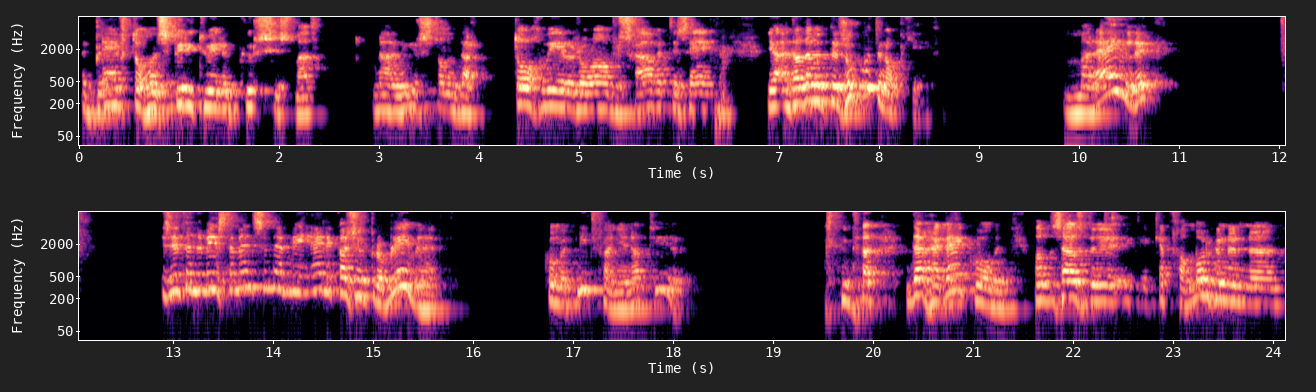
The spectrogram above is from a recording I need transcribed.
het blijft toch een spirituele cursus, maar na een uur stond ik daar toch weer Roland Verschaven te zijn. Ja, en dat heb ik dus ook moeten opgeven. Maar eigenlijk zitten de meeste mensen daarmee, eigenlijk als je een probleem hebt, komt het niet van je natuur. daar, ga jij komen. Want zelfs de, ik heb vanmorgen een, eh,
